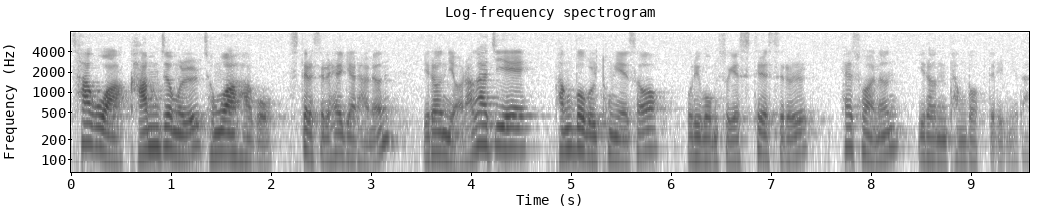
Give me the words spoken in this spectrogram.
사고와 감정을 정화하고 스트레스를 해결하는 이런 여러 가지의 방법을 통해서 우리 몸속의 스트레스를 해소하는 이런 방법들입니다.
